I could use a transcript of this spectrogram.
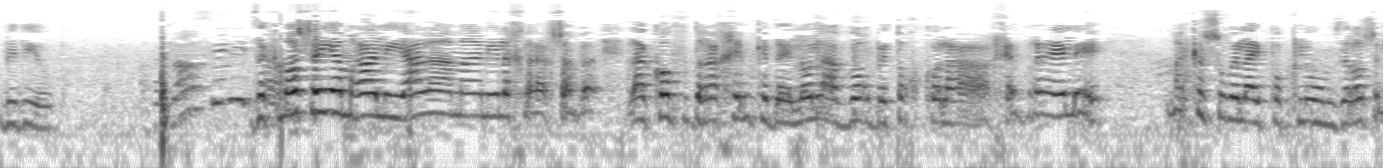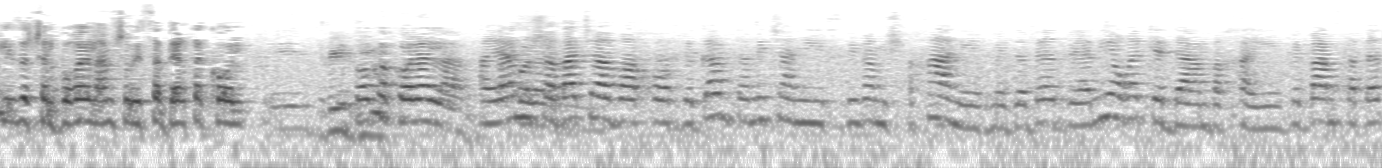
בדיוק. זה כמו שהיא אמרה לי, יאללה, מה אני אלך לה- עכשיו לעקוף דרכים כדי לא לעבור בתוך כל החבר'ה האלה? מה קשור אליי פה כלום? זה לא שלי, זה של בורא עולם שהוא יסדר את הכל. היה לנו שבת שעברה אחות, וגם תמיד כשאני סביב המשפחה, אני מדברת, ואני יורקת דם בחיים, ובאה מספרת,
